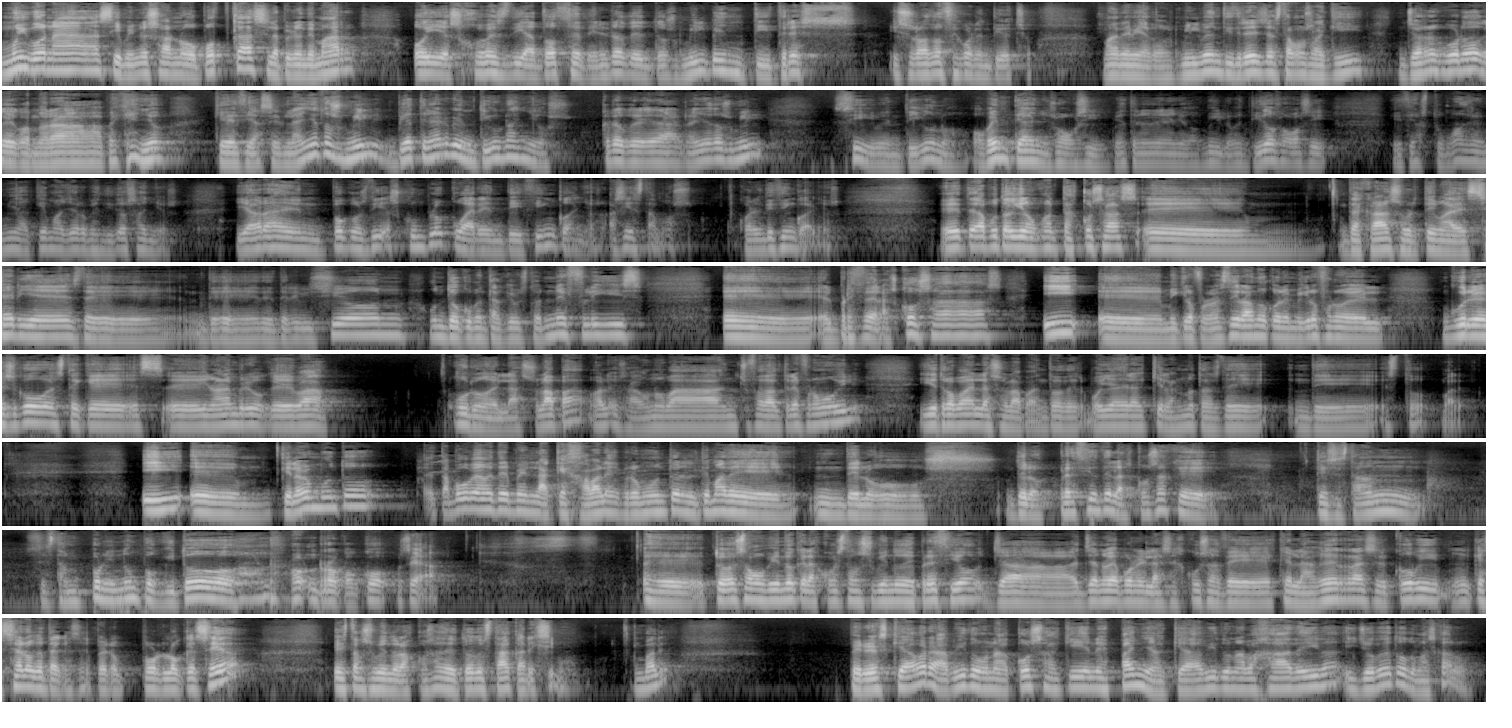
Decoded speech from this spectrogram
Muy buenas y bienvenidos a un nuevo podcast, La Opinión de Mar. Hoy es jueves día 12 de enero de 2023 y son las 12.48. Madre mía, 2023 ya estamos aquí. Yo recuerdo que cuando era pequeño que decías, en el año 2000 voy a tener 21 años. Creo que era en el año 2000, sí, 21 o 20 años o algo así. Voy a tener en el año 2000 o 22 o algo así. Y decías, tu madre mía, qué mayor 22 años. Y ahora en pocos días cumplo 45 años. Así estamos, 45 años. Eh, te he apuntado aquí unas cuantas cosas eh, de aclarar sobre el tema de series, de, de, televisión, un documental que he visto en Netflix, eh, el precio de las cosas y micrófono. Estoy hablando con el micrófono del Google Go, este que es inalámbrico que va uno en la solapa, ¿vale? O sea, uno va enchufado al teléfono móvil y otro va en la solapa. Entonces voy a ver aquí las notas de, de esto, ¿vale? Y que un momento eh, tampoco voy a meterme en la queja, ¿vale? Pero un momento en el tema de, de, los, de los precios de las cosas que, que se, están, se están poniendo un poquito rococó. O sea, eh, todos estamos viendo que las cosas están subiendo de precio. Ya, ya no voy a poner las excusas de que la guerra, es el COVID, que sea lo que tenga que ser, pero por lo que sea, están subiendo las cosas, de todo está carísimo, ¿vale? Pero es que ahora ha habido una cosa aquí en España, que ha habido una bajada de IVA y yo veo todo más caro.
